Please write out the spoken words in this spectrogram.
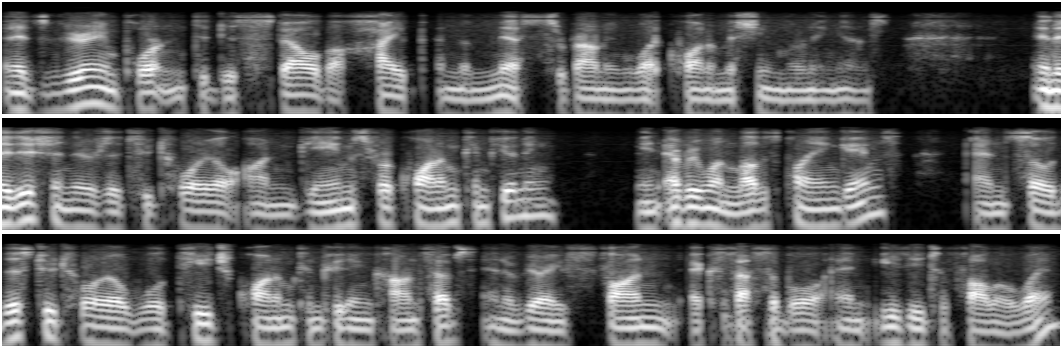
And it's very important to dispel the hype and the myths surrounding what quantum machine learning is. In addition, there's a tutorial on games for quantum computing. I mean, everyone loves playing games. And so this tutorial will teach quantum computing concepts in a very fun, accessible, and easy to follow way.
